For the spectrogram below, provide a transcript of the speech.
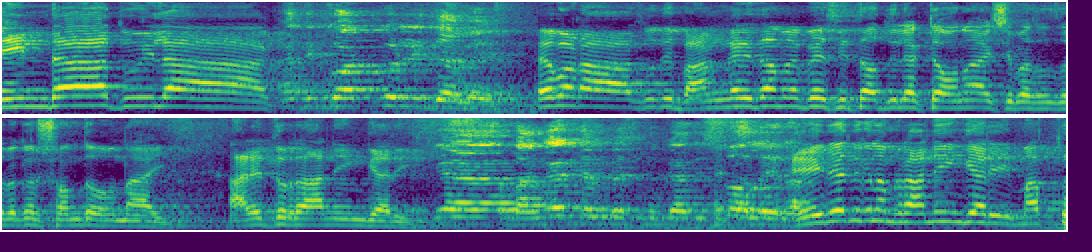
তিনটা দুই লাখ। আদি কট করে দিতে হবে। এবার যদি বাঙালি দামে বেশি তা দুই লাখ টাকা অনায়াসে বেচা যাবে কোনো সন্দেহ নাই। আর এই তো রানিং গাড়ি। বাঙালি দেন বেশ মুখাদি চলে না। এইটা দেখলাম রানিং গাড়ি মাত্র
